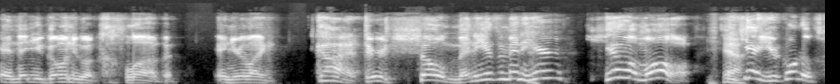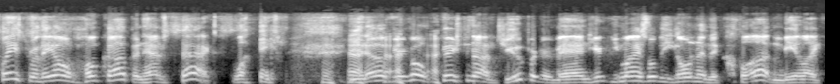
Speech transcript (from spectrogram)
And then you go into a club and you're like, God, there's so many of them in here. Kill them all. It's like, Yeah. yeah, you're going to a place where they all hook up and have sex. Like, you know, if you're going fishing off Jupiter, man, you, you might as well be going to the club and be like,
